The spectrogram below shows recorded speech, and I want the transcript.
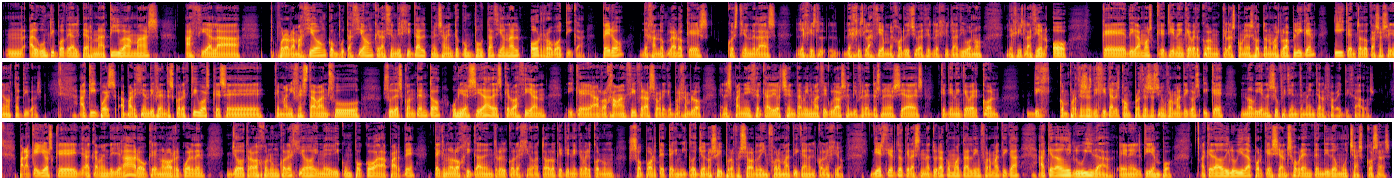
mm, algún tipo de alternativa más hacia la programación, computación, creación digital, pensamiento computacional o robótica, pero dejando claro que es cuestión de las legislación, mejor dicho, iba a decir legislativo, no, legislación o que digamos que tienen que ver con que las comunidades autónomas lo apliquen y que en todo caso serían optativas. Aquí pues aparecían diferentes colectivos que se que manifestaban su, su descontento, universidades que lo hacían y que arrojaban cifras sobre que por ejemplo en España hay cerca de 80.000 matriculados en diferentes universidades que tienen que ver con con procesos digitales, con procesos informáticos y que no vienen suficientemente alfabetizados. Para aquellos que acaben de llegar o que no lo recuerden, yo trabajo en un colegio y me dedico un poco a la parte tecnológica dentro del colegio, a todo lo que tiene que ver con un soporte técnico. Yo no soy profesor de informática en el colegio. Y es cierto que la asignatura como tal de informática ha quedado diluida en el tiempo. Ha quedado diluida porque se han sobreentendido muchas cosas.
